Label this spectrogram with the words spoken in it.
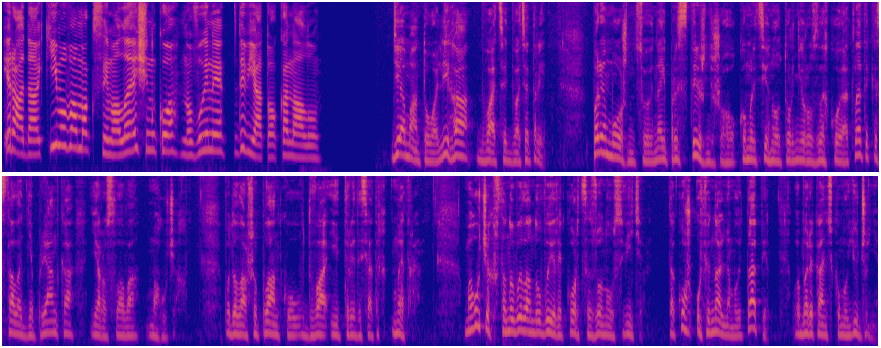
і Рада Акімова, Максим Лещенко. Новини 9 каналу. Діамантова ліга 2023. Переможницею найпрестижнішого комерційного турніру з легкої атлетики стала дніпрянка Ярослава Магучих, подолавши планку в 2,3 метри. Магучих встановила новий рекорд сезону у світі. Також у фінальному етапі в американському Юджині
